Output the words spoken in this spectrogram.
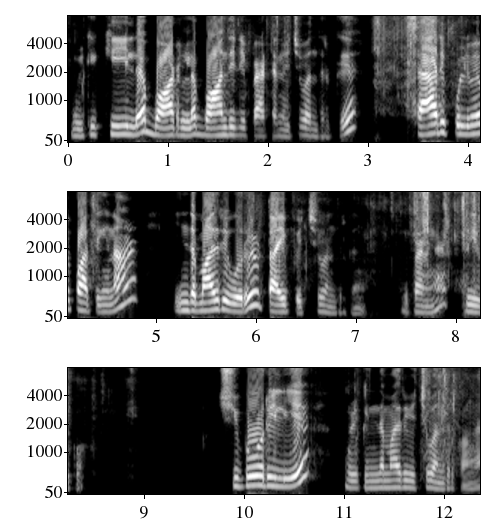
உங்களுக்கு கீழே பார்டரில் பாந்தினி பேட்டர்ன் வச்சு வந்திருக்கு. சாரி ஃபுல்லுமே பார்த்தீங்கன்னா இந்த மாதிரி ஒரு டைப் வச்சு வந்திருக்குங்க. இது பாருங்க இப்படி இருக்கும். ஷிபோரிலேயே உங்களுக்கு இந்த மாதிரி வச்சு வந்திருக்கோங்க.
